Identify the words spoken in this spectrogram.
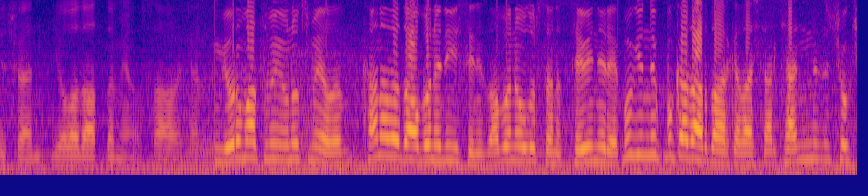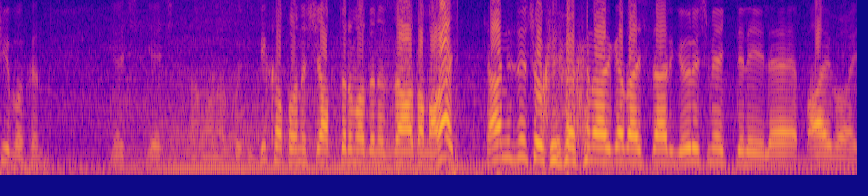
Lütfen yola da atlamayalım. Sağ olun. Yorum atmayı unutmayalım. Kanala da abone değilseniz abone olursanız sevinirim. Bugünlük bu kadardı arkadaşlar. Kendinize çok iyi bakın. Geç geç. Aman koyayım. Bir kapanış yaptırmadınız be adama. Kendinize çok iyi bakın arkadaşlar. Görüşmek dileğiyle. Bay bay.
